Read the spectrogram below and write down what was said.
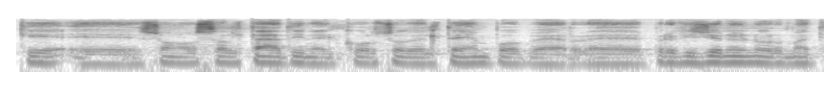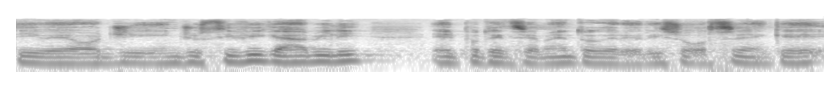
che eh, sono saltati nel corso del tempo per eh, previsioni normative oggi ingiustificabili e il potenziamento delle risorse che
